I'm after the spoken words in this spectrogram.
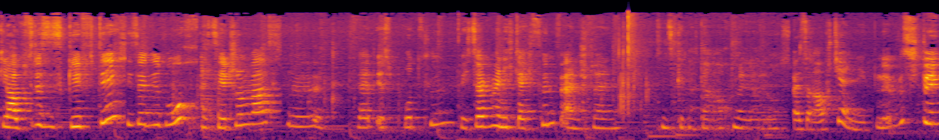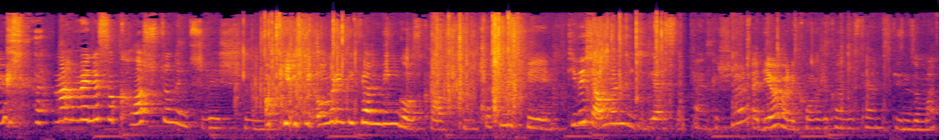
Glaubst du, das ist giftig, dieser Geruch? Passiert schon was? Nö. Ihr es brutzeln? Vielleicht sollten wir nicht gleich fünf einstellen. Sonst geht noch der Rauchmelder los. Also raucht ja nicht. Ne, es stinkt. Machen wir eine Verkostung inzwischen. Okay, ich will unbedingt die Flamingos kaufen. Das sind die Feen. Die will ich auch noch nie gegessen. Dankeschön. Äh, die haben aber eine komische Konsistenz. Die sind so matt.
